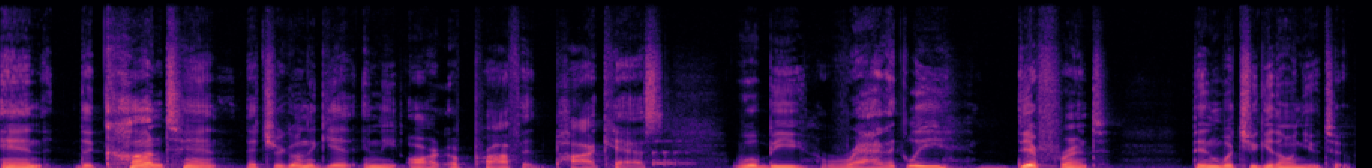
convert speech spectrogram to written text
And the content that you're going to get in the Art of Profit podcast will be radically different than what you get on YouTube.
